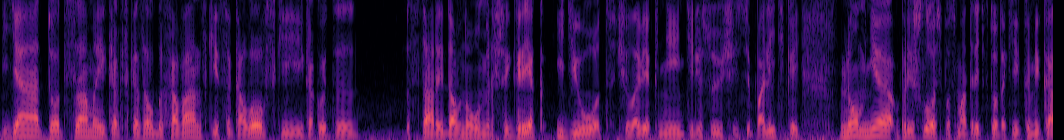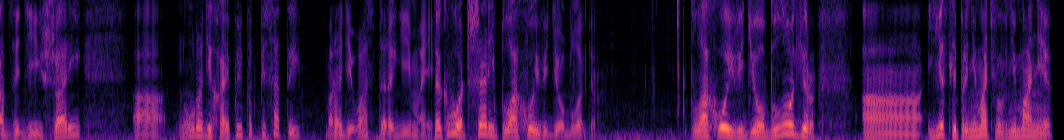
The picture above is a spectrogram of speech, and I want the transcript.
Я тот самый, как сказал бы Хованский, Соколовский и какой-то старый давно умерший грек, идиот, человек, не интересующийся политикой. Но мне пришлось посмотреть, кто такие камикадзе Ди и Шари. А, ну, ради хайпа и подписоты. Ради вас, дорогие мои. Так вот, Шари плохой видеоблогер. Плохой видеоблогер, а, если принимать во внимание,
